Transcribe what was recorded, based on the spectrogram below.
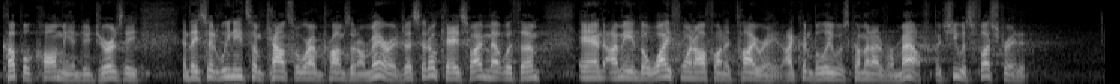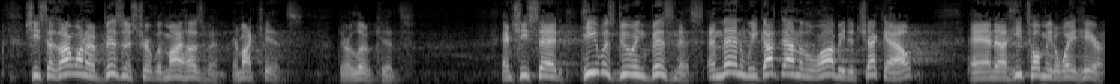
couple call me in New Jersey and they said, We need some counsel. We're having problems in our marriage. I said, Okay. So I met with them. And I mean, the wife went off on a tirade. I couldn't believe it was coming out of her mouth, but she was frustrated. She says, I wanted a business trip with my husband and my kids. They're little kids. And she said, He was doing business. And then we got down to the lobby to check out, and uh, he told me to wait here.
